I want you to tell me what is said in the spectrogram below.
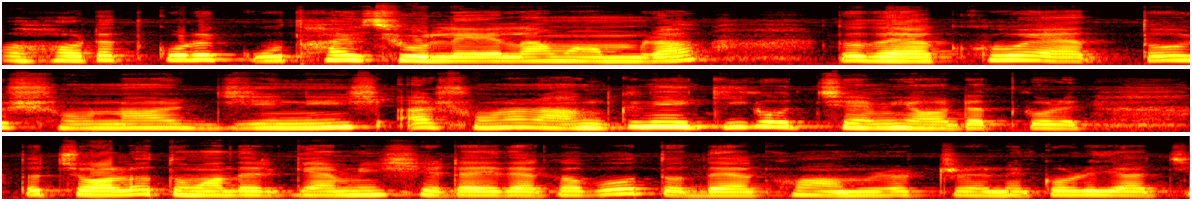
হঠাৎ করে কোথায় চলে এলাম আমরা? তো দেখো, এত সোনার জিনিস আর সোনার আংটি নিয়ে কী করছি আমি হঠাৎ করে? তো চলো তোমাদেরকে আমি সেটাই দেখাবো। তো দেখো, আমরা ট্রেনে করে যাচ্ছি,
